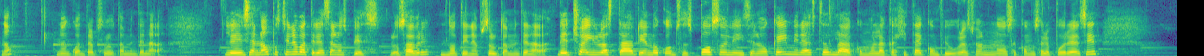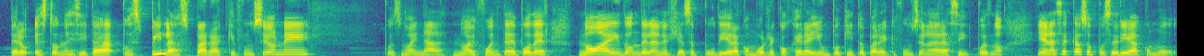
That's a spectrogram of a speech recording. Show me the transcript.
¿no? No encuentra absolutamente nada. Le dice, no, pues tiene baterías en los pies. Los abre, no tiene absolutamente nada. De hecho, ahí lo está abriendo con su esposo y le dicen, ok, mira, esta es la como la cajita de configuración, no sé cómo se le podría decir pero esto necesita pues pilas para que funcione. Pues no hay nada, no hay fuente de poder, no hay donde la energía se pudiera como recoger ahí un poquito para que funcionara así, pues no. Y en ese caso pues sería como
